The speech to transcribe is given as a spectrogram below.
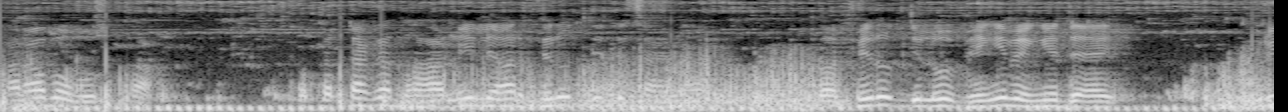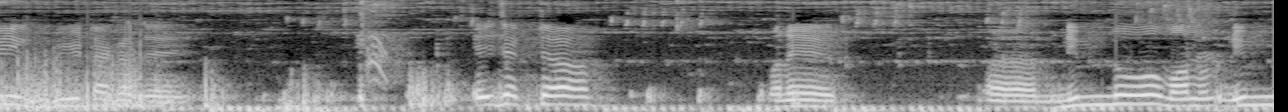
খারাপ অবস্থা, অর্থাৎ টাকা ধার নিলে আর ফেরত দিতে চায় না, বা ফেরত দিলেও ভেঙে ভেঙে দেয়, ঘুরিয়ে ঘুরিয়ে টাকা দেয়। এই যে একটা মানে নিম্ন মান, নিম্ন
